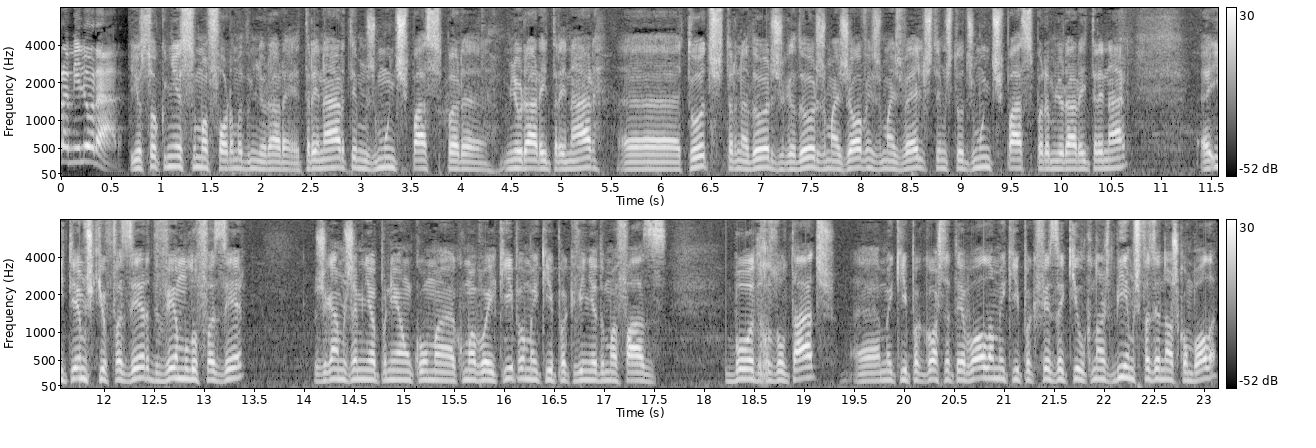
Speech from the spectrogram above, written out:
para melhorar? Eu só conheço uma forma de melhorar, é treinar. Temos muito espaço para melhorar e treinar. Uh, todos, treinadores, jogadores, mais jovens, mais velhos, temos todos muito espaço para melhorar e treinar. Uh, e temos que o fazer, devemos-lo fazer. Jogamos, na minha opinião, com uma, com uma boa equipa, uma equipa que vinha de uma fase boa de resultados, uh, uma equipa que gosta de ter bola, uma equipa que fez aquilo que nós devíamos fazer nós com bola.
